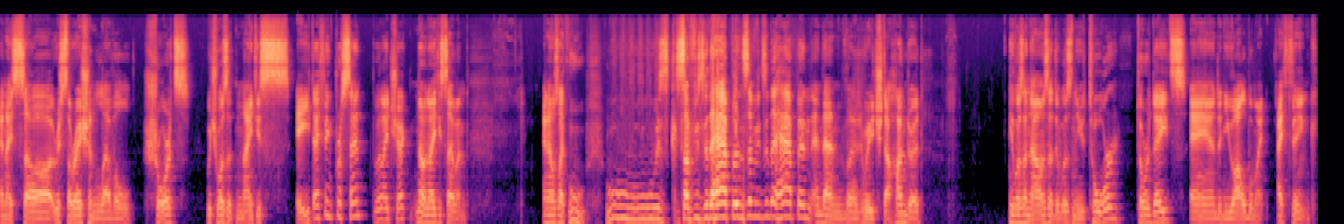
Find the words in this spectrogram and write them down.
and I saw restoration level shorts, which was at 98, I think, percent when I checked. No, 97. And I was like, ooh, ooh, something's gonna happen, something's gonna happen. And then when it reached 100, it was announced that there was new tour, tour dates, and a new album, I, I think.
